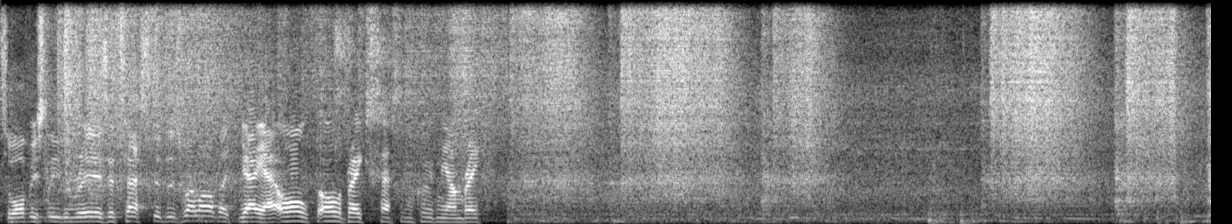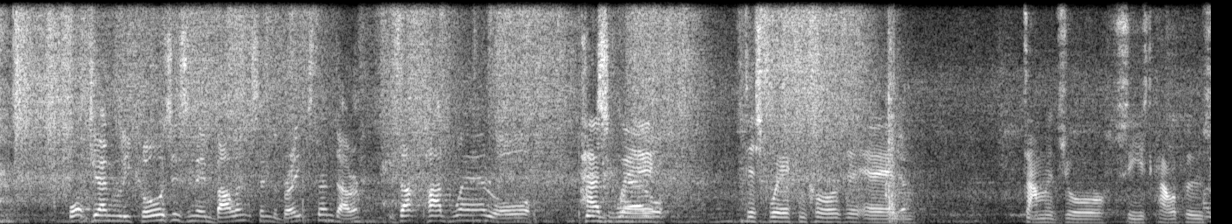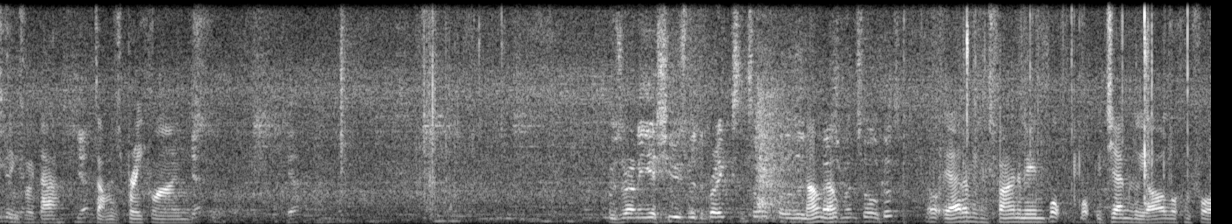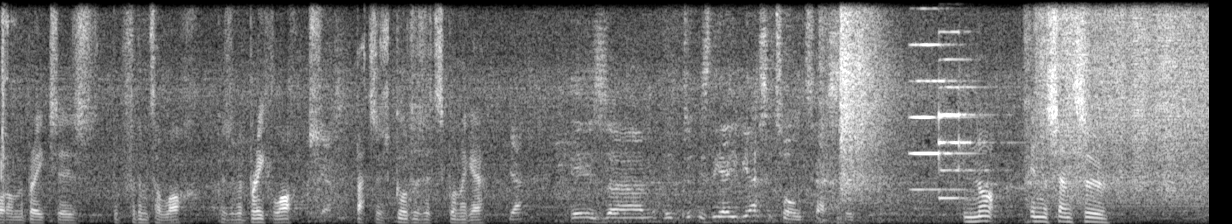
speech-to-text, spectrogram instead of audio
So obviously the rears are tested as well, are they? Yeah, yeah, all, all the brakes tested, including the handbrake. What generally causes an imbalance in the brakes then, Darren? Is that pad wear or Pad disc wear. or- disc wear can cause it. Um, Damage or seized calipers, get things you. like that. Yeah. Damaged brake lines. Yeah. Was there any issues with the brakes at all? Were the no, measurements no. all good? Oh, yeah, everything's fine. I mean, what, what we generally are looking for on the brakes is for them to lock. Because if a brake locks, yes. that's as good as it's going to get. Yeah. Is, um, is the ABS at all tested? Not in the sense of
